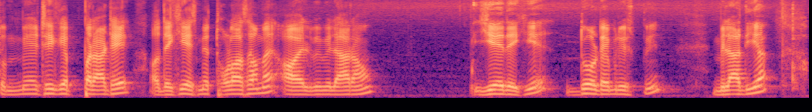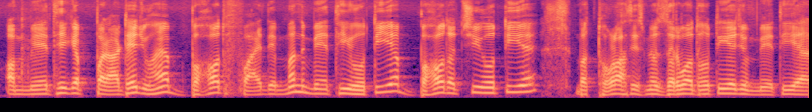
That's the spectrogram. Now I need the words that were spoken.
तो मेथी के पराठे, और देखिए इसमें थोड़ा सा मैं ऑयल भी मिला रहा हूँ। ये देखिए दो टेबल स्पून मिला दिया। और मेथी के पराठे जो हैं, बहुत फ़ायदेमंद मेथी होती है, बहुत अच्छी होती है। बस थोड़ा सा इसमें ज़रूरत होती है, जो मेथी है,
